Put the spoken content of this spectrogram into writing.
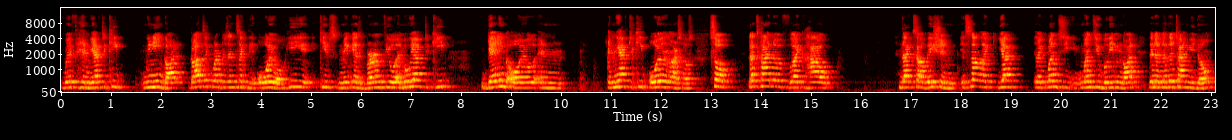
with Him. We have to keep we need God. God's like represents like the oil. He keeps making us burn fuel, and but we have to keep getting the oil, and and we have to keep oiling ourselves. So that's kind of like how like salvation. It's not like you have like once you once you believe in God, then another time you don't.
